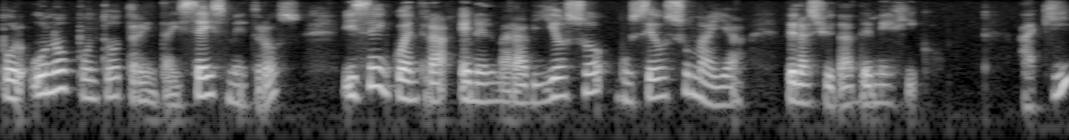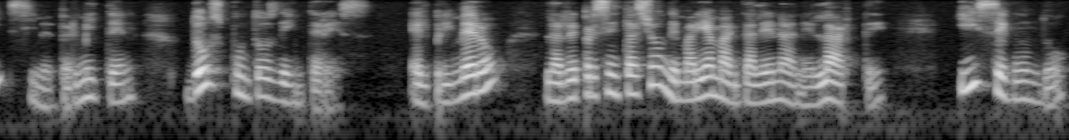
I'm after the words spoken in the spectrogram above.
por 1.36 metros y se encuentra en el maravilloso Museo Sumaya de la Ciudad de México. Aquí, si me permiten, dos puntos de interés. El primero, la representación de María Magdalena en el arte y segundo,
